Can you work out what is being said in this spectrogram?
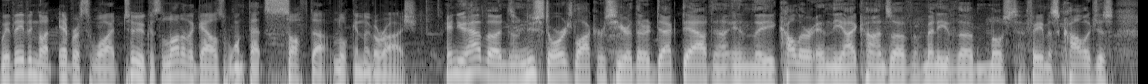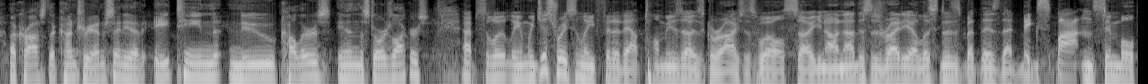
We've even got Everest white too, because a lot of the gals want that softer look in the garage. And you have uh, new storage lockers here that are decked out uh, in the color and the icons of many of the most famous colleges across the country. I understand you have 18 new colors in the storage lockers. Absolutely, and we just recently fitted out Tom Izzo's garage as well. So you know, I know this is radio listeners, but there's that big Spartan symbol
